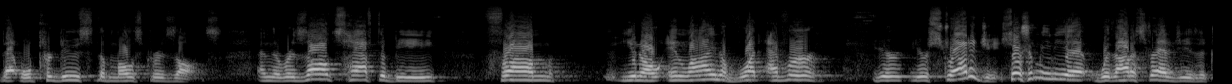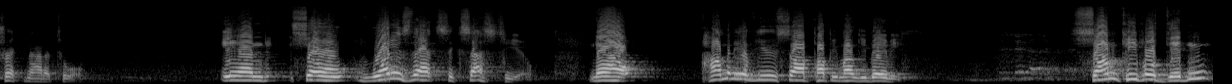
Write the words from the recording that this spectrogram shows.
that will produce the most results. And the results have to be from, you know, in line of whatever your, your strategy. Social media without a strategy is a trick, not a tool. And so, what is that success to you? Now, how many of you saw Puppy Monkey Baby? Some people didn't,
